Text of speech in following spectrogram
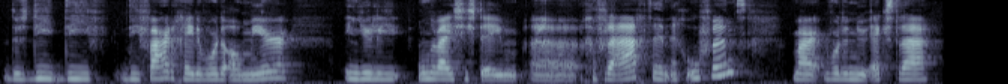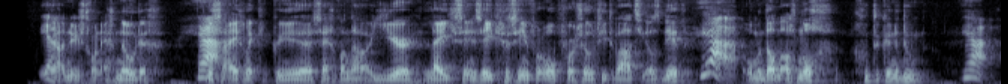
dus die, die, die vaardigheden worden al meer in jullie onderwijssysteem gevraagd en, en geoefend, maar worden nu extra. Ja. Ja, nu is het gewoon echt nodig. Ja, Dus eigenlijk kun je zeggen van nou, hier leid je ze in zekere zin voor op voor zo'n situatie als dit. ja, Om het dan alsnog goed te kunnen doen. ja.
